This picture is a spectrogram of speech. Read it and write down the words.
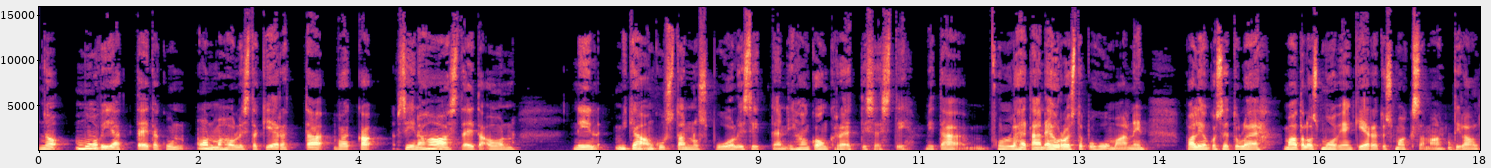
No muovijätteitä, kun on mahdollista kierrättää, vaikka siinä haasteita on, niin mikä on kustannuspuoli sitten ihan konkreettisesti, mitä kun lähdetään euroista puhumaan, niin paljonko se tulee maatalousmuovien kierrätys maksamaan tilalla?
